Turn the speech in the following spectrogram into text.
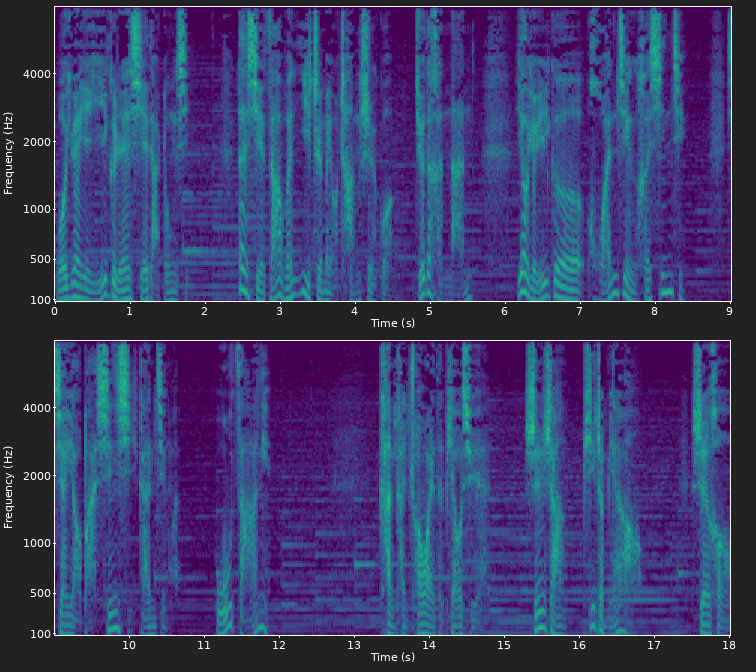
我愿意一个人写点东西，但写杂文一直没有尝试过，觉得很难。要有一个环境和心境，先要把心洗干净了，无杂念。看看窗外的飘雪，身上披着棉袄，身后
